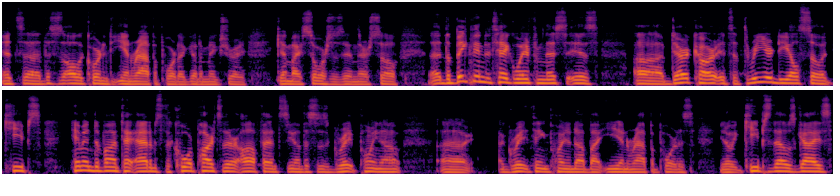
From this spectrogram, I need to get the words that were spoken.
it's uh, this is all according to Ian Rapoport. I got to make sure I get my sources in there. So uh, the big thing to take away from this is uh, Derek Carr. It's a three-year deal, so it keeps him and Davante Adams the core parts of their offense. You know, this is a great point out. Uh, a great thing pointed out by Ian Rapoport is you know it keeps those guys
